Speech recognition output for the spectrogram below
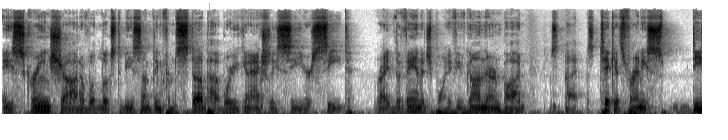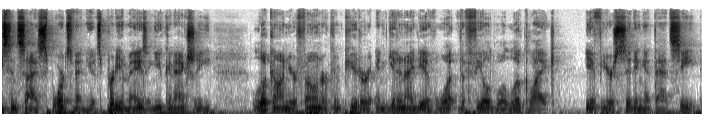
a screenshot of what looks to be something from StubHub where you can actually see your seat, right? The vantage point. If you've gone there and bought uh, tickets for any decent sized sports venue, it's pretty amazing. You can actually look on your phone or computer and get an idea of what the field will look like if you're sitting at that seat.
